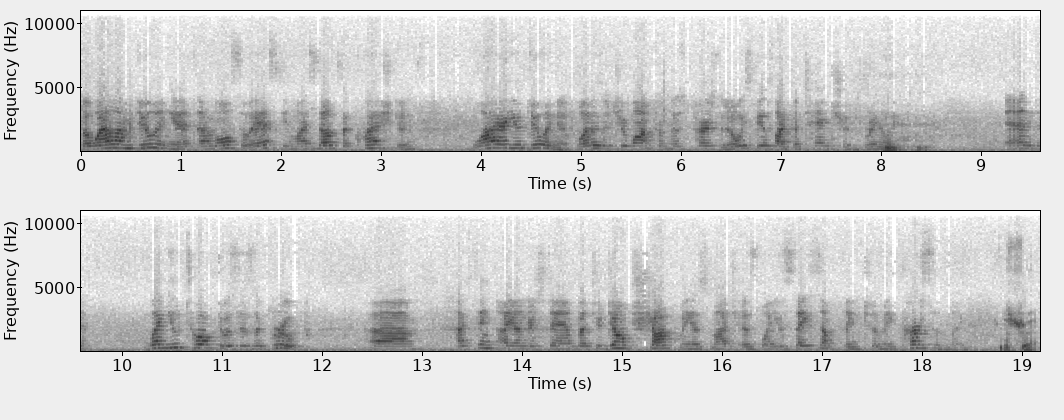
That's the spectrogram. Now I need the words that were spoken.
But while I'm doing it, I'm also asking myself the question, why are you doing it? What is it you want from this person? It always feels like attention, really. And when you talk to us as a group, um, I think I understand, but you don't shock me as much as when you say something to me personally. that's right.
